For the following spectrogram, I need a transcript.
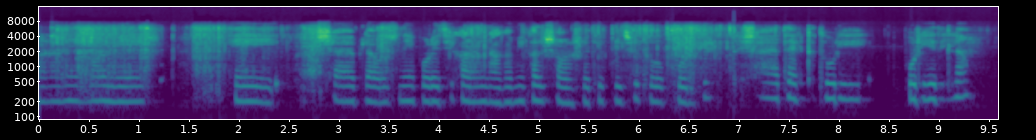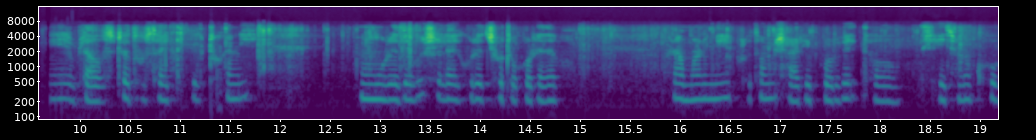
আর আমি আমার মেয়ের এই সায়া ব্লাউজ নিয়ে পড়েছি, কারণ আগামীকাল সরস্বতী পুজো, তো পড়বে। তো সায়াতে একটা দড়ি পরিয়ে দিলাম। মেয়ের ব্লাউজটা দু সাইড থেকে একটুখানি মুড়ে দেবো, সেলাই করে ছোট করে দেবো। আর আমার মেয়ে প্রথম শাড়ি পরবে, তো সেই জন্য খুব,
